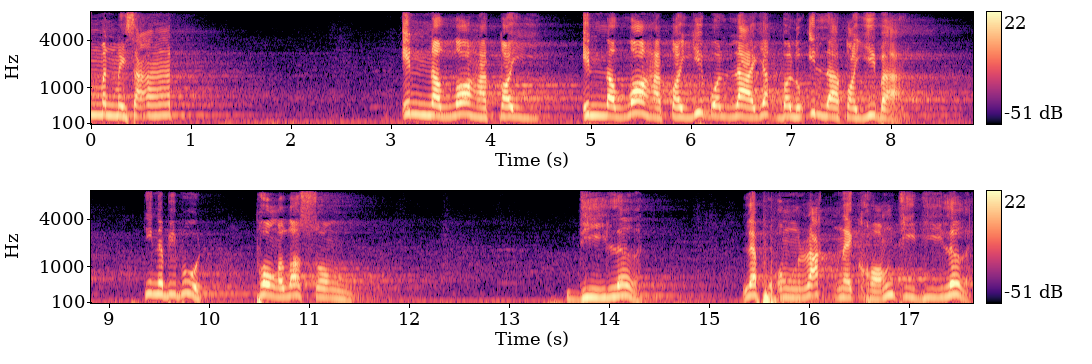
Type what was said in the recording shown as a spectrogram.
ำมันไม่สะอาด อินนัลลอฮะตอยอินนัลลอฮะตอยยิบลายักบลุอิลลาตอยยิบะนี่นบีพูดพงอัลลอฮ์ทรง ดีเลิศ และพระองค์รักในของที่ดีเลิศ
